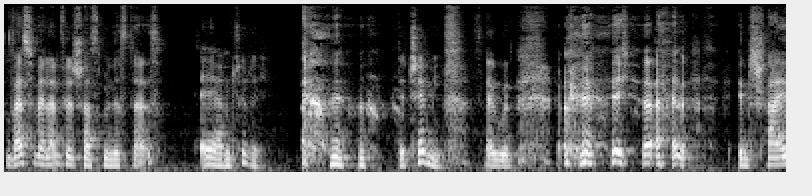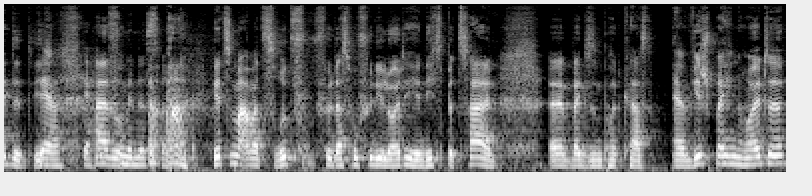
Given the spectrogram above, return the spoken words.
weißt du, wer Landwirtschaftsminister ist? Ja, natürlich. Der Chemmy. Sehr gut. Ich, entscheide dich. Der- der Hanfminister. Also, jetzt mal aber zurück für das, wofür die Leute hier nichts bezahlen äh, bei diesem Podcast. Äh, wir sprechen heute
